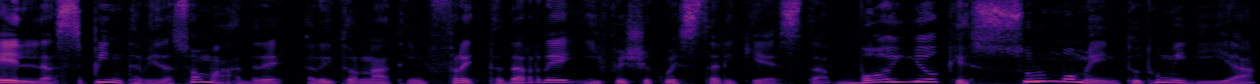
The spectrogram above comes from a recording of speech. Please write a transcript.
Ella, spintavi da sua madre, ritornata in fretta dal re, gli fece questa richiesta: Voglio che sul momento tu mi dia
